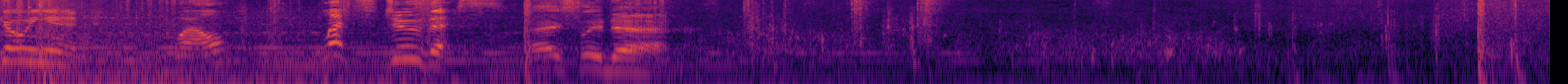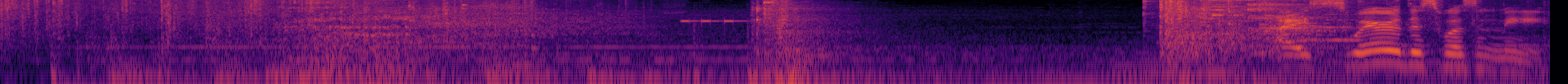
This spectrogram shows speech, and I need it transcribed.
Going in. Well, let's do this. Nicely done. I swear this wasn't me.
